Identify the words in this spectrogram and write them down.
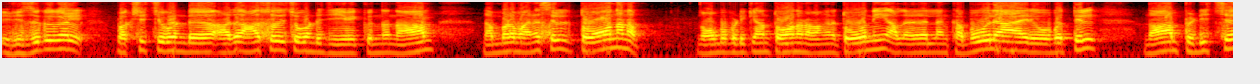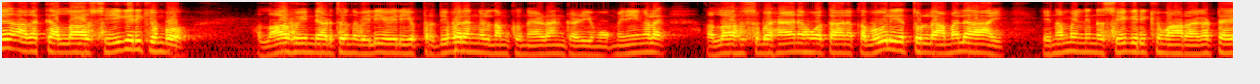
രിസുകുകൾ ഭക്ഷിച്ചുകൊണ്ട് അത് ആസ്വദിച്ചുകൊണ്ട് ജീവിക്കുന്ന നാം നമ്മുടെ മനസ്സിൽ തോന്നണം. നോമ്പ് പിടിക്കാൻ തോന്നണം. അങ്ങനെ തോന്നി അത് അതെല്ലാം കബൂലായ രൂപത്തിൽ നാം പിടിച്ച് അതൊക്കെ അള്ളാഹു സ്വീകരിക്കുമ്പോൾ അള്ളാഹുവിന്റെ അടുത്തു നിന്ന് വലിയ വലിയ പ്രതിഫലങ്ങൾ നമുക്ക് നേടാൻ കഴിയുമോ? മിനിങ്ങളെ അള്ളാഹു സുബഹാനഹുവത്താന കബൂലിയത്തുള്ള അമലായി നമ്മിൽ നിന്ന് സ്വീകരിക്കുമാറാകട്ടെ.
